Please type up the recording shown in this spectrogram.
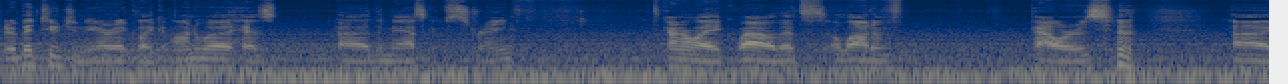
they're a bit too generic. Like Onua has uh, the mask of strength. It's kind of like wow, that's a lot of powers. uh,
